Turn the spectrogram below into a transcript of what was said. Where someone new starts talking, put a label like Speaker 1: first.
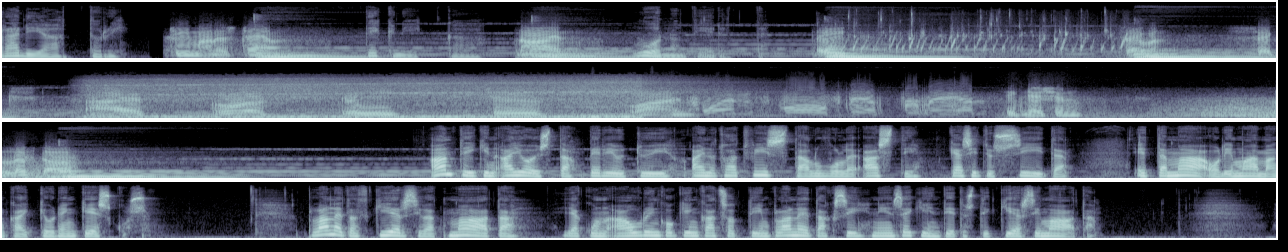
Speaker 1: Radiaattori.
Speaker 2: T-minus 10,
Speaker 1: Tekniikkaa.
Speaker 2: 9,
Speaker 1: Luonnontiedettä.
Speaker 2: 8, 7, 6, 5, 4, 3, 2, 1.
Speaker 3: One.
Speaker 2: Ignition. Liftoff.
Speaker 4: Antiikin ajoista periytyi aina 1500-luvulle asti käsitys siitä, että maa oli maailmankaikkeuden keskus. Planeetat kiersivät maata, ja kun aurinkokin katsottiin planeetaksi, niin sekin tietysti kiersi maata.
